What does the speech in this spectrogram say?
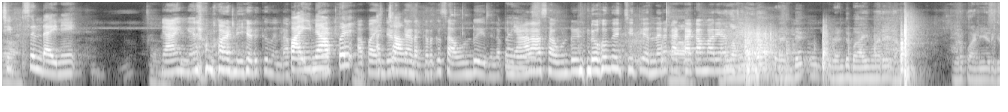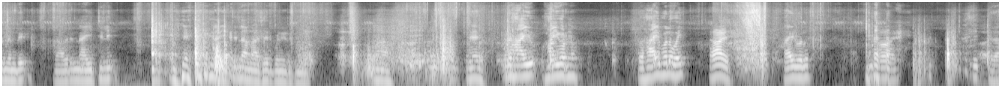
ചിപ്സ് ഉണ്ടായിന്. ഞാൻ ഇങ്ങനെ പണിയെടുക്കുന്നുണ്ട്. പൈനാപ്പിൾ അപ്പൊ അതിന്റെ ഇടയ്ക്ക് ഇടക്കിടക്ക് സൗണ്ട് വരുന്നുണ്ട്. അപ്പൊ ഞാൻ ആ സൗണ്ട് ഉണ്ടോന്ന് വെച്ചിട്ട് എന്നേരം കട്ടാക്കാൻ പറയാന്ന് രണ്ട് രണ്ട് ഭായിമാരെ ഇവിടെ പണിയെടുക്കുന്നുണ്ട്. അവർ നൈറ്റിൽ നൈറ്റിലാണ് ആശാരി പണിയെടുക്കുന്നത് ആ. ഏ ഒരു ഹായ് ഹായ് പറഞ്ഞു. ഹായ് പോലെ പോയി. ഹായ് ഹായ് പോലെ. Hi. ഇതാ.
